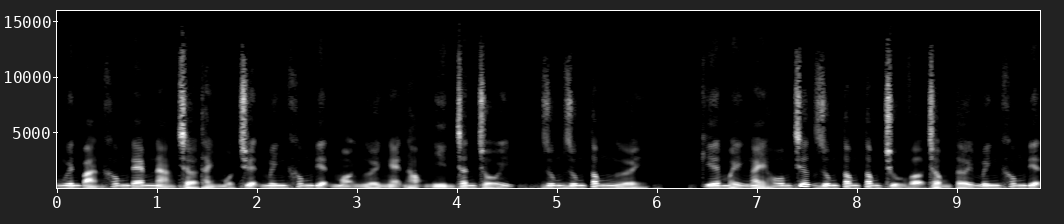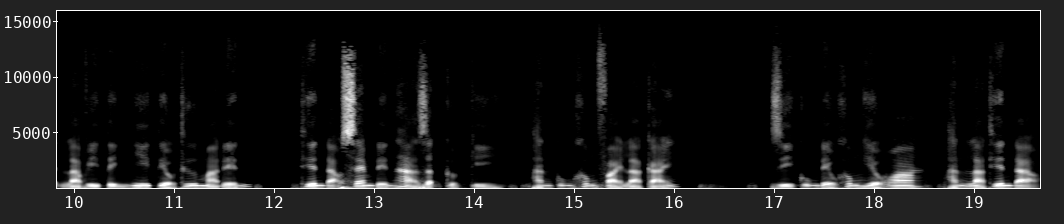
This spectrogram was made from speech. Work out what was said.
nguyên bản không đem nàng trở thành một chuyện minh không điện mọi người nghẹn họng nhìn chân chối, dung dung tông người. Kia mấy ngày hôm trước dung tông tông chủ vợ chồng tới minh không điện là vì tình nhi tiểu thư mà đến. Thiên đạo xem đến hả giận cực kỳ, hắn cũng không phải là cái. Gì cũng đều không hiểu hoa, hắn là thiên đạo,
